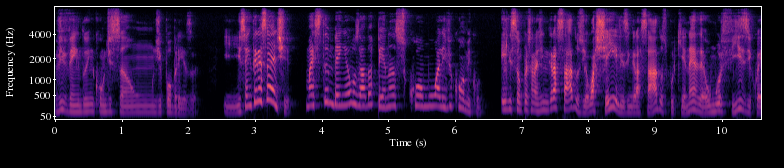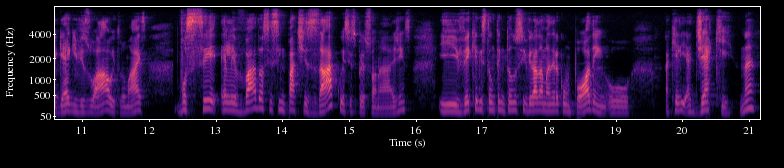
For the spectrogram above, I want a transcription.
vivendo em condição de pobreza. E isso é interessante, mas também é usado apenas como alívio cômico. Eles são personagens engraçados, e eu achei eles engraçados, porque né, é humor físico, é gag visual e tudo mais. Você é levado a se simpatizar com esses personagens e ver que eles estão tentando se virar da maneira como podem. O, aquele é Jack, né?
